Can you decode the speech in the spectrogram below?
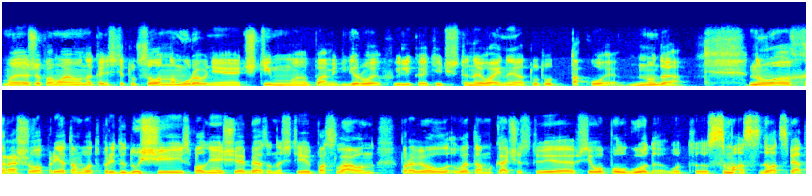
мы же, по-моему, на конституционном уровне чтим э, память героев Великой Отечественной войны, а тут вот такое. Ну да. Ну, хорошо. При этом вот предыдущий исполняющий обязанности посла, он провел в этом качестве всего полгода. Вот с 25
